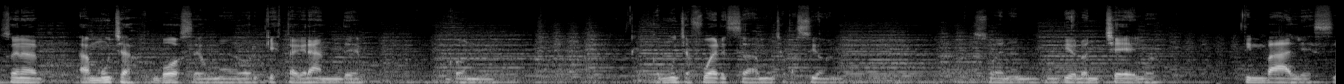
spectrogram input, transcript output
Suena a muchas voces, una orquesta grande, con, con mucha fuerza, mucha pasión. Suenan violonchelos, timbales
